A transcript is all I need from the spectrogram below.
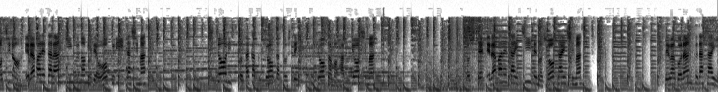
もちろん選ばれたランキングのみでお送りいたします。視聴率と高く評価そして低く評価も発表します。そして選ばれた1位での紹介します。ではご覧ください。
